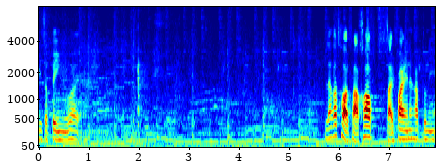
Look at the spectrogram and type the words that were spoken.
มีสปริงด้วย แล้วก็ถอดฝาครอบสายไฟนะครับตัวนี้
